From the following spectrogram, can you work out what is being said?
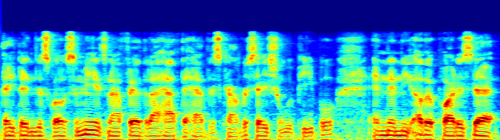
they didn't disclose to me. It's not fair that I have to have this conversation with people. And then the other part is that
